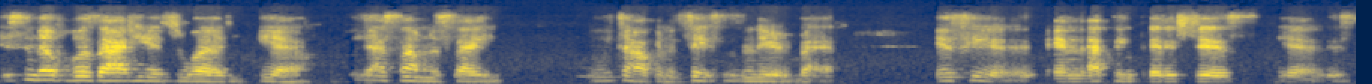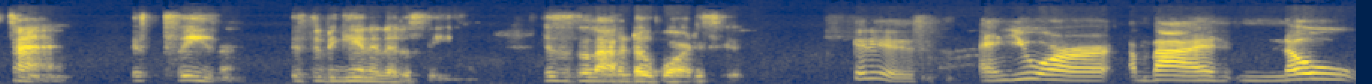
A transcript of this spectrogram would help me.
it's enough of us out here to, uh, yeah, we got something to say. We talking to Texas and everybody. It's here, and I think that it's just, yeah, it's time. It's the season. It's the beginning of the season. This is a lot of dope artists here. It is. And you are by no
